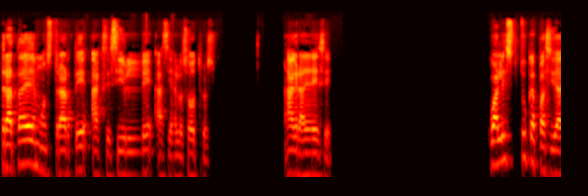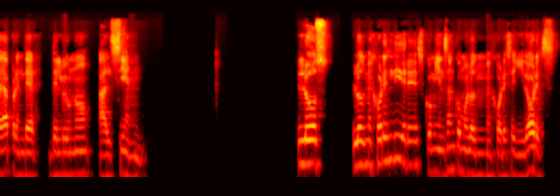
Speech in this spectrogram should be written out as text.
Trata de demostrarte accesible hacia los otros. Agradece. ¿Cuál es tu capacidad de aprender del 1 al 100? Los, los mejores líderes comienzan como los mejores seguidores.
